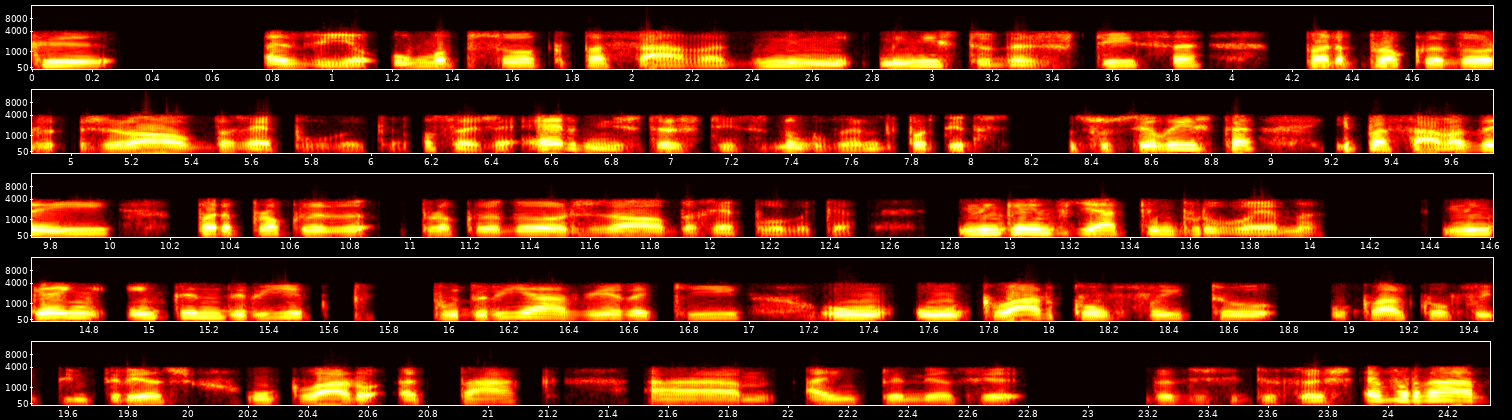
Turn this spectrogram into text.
que havia uma pessoa que passava de Ministro da Justiça para Procurador-Geral da República. Ou seja, era Ministro da Justiça no governo do Partido Socialista e passava daí para Procurador-Geral da República. Ninguém via aqui um problema. Ninguém entenderia que poderia haver aqui um, um, claro conflito, um claro conflito de interesses, um claro ataque à, à independência das instituições. É verdade.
